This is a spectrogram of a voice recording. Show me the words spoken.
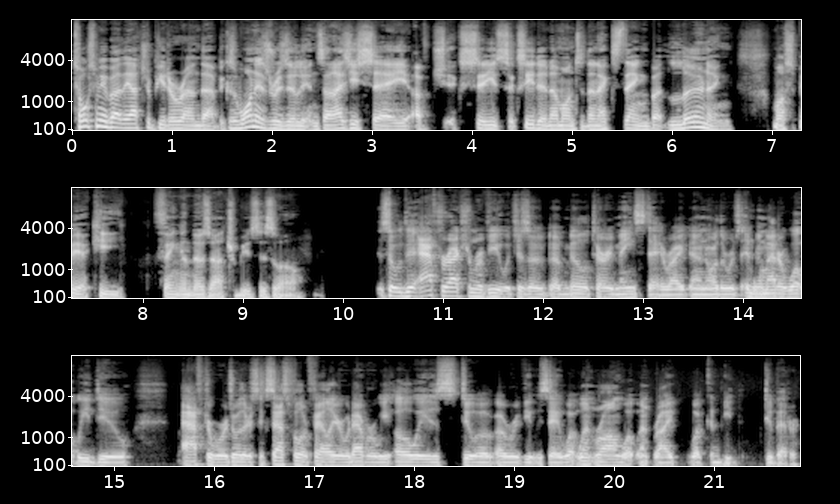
talk to me about the attribute around that because one is resilience. And as you say, I've succeeded, I'm on to the next thing. But learning must be a key thing in those attributes as well. So the after action review, which is a, a military mainstay, right? In other words, and no matter what we do, afterwards, whether successful or failure or whatever, we always do a, a, review. We say what went wrong, what went right, what could be do better.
